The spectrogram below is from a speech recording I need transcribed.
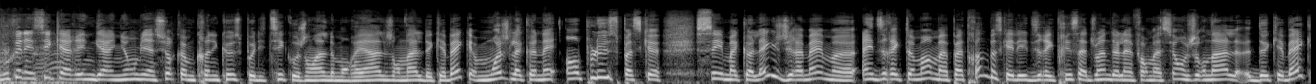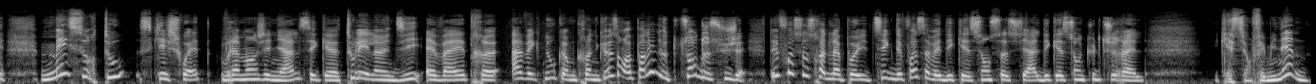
Vous connaissez Karine Gagnon, bien sûr, comme chroniqueuse politique au Journal de Montréal, Journal de Québec. Moi, je la connais en plus parce que c'est ma collègue, je dirais même euh, indirectement ma patronne parce qu'elle est directrice adjointe de l'information au Journal de Québec. Mais surtout, ce qui est chouette, vraiment génial, c'est que tous les lundis, elle va être euh, avec nous comme chroniqueuse. On va parler de toutes sortes de sujets. Des fois, ce sera de la politique, des fois, ça va être des questions sociales, des questions culturelles, des questions féminines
